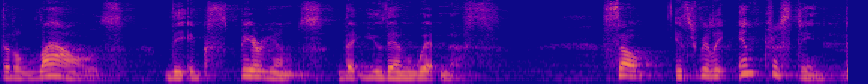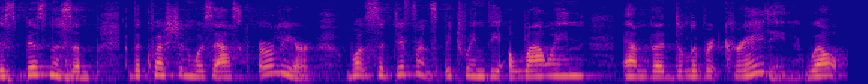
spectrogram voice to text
that allows the experience that you then witness. So it's really interesting this business of the question was asked earlier what's the difference between the allowing and the deliberate creating? Well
